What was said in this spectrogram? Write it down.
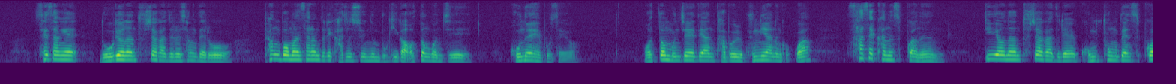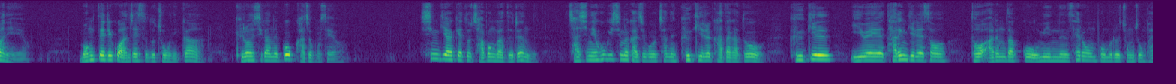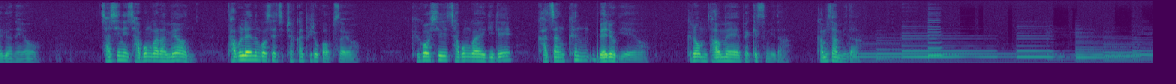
세상에 노련한 투자가들을 상대로 평범한 사람들이 가질 수 있는 무기가 어떤 건지 고뇌해 보세요. 어떤 문제에 대한 답을 궁리하는 것과 사색하는 습관은 뛰어난 투자가들의 공통된 습관이에요. 멍 때리고 앉아 있어도 좋으니까 그런 시간을 꼭 가져보세요. 신기하게도 자본가들은 자신의 호기심을 가지고 찾는 그 길을 가다가도 그 길 이외의 다른 길에서 더 아름답고 의미 있는 새로운 보물을 종종 발견해요. 자신이 자본가라면 답을 내는 것에 집착할 필요가 없어요. 그것이 자본가의 길의 가장 큰 매력이에요. 그럼 다음에 뵙겠습니다. 감사합니다.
